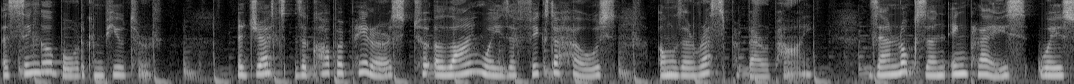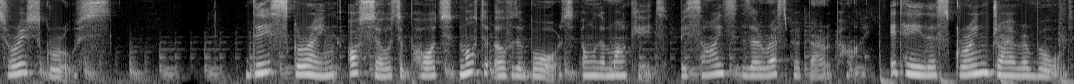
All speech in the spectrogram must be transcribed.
a single board computer. Adjust the copper pillars to align with the fixed holes on the Raspberry Pi. Then lock them in place with three screws. This screen also supports most of the boards on the market besides the Raspberry Pi. It is a screen driver board,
